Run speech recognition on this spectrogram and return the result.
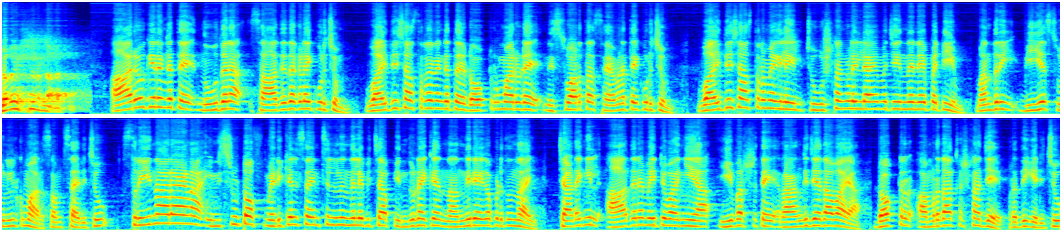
ഗവേഷണം നടക്കും ആരോഗ്യരംഗത്തെ നൂതന സാധ്യതകളെക്കുറിച്ചും വൈദ്യശാസ്ത്ര രംഗത്ത് ഡോക്ടർമാരുടെ നിസ്വാർത്ഥ സേവനത്തെക്കുറിച്ചും വൈദ്യശാസ്ത്ര മേഖലയിൽ ചൂഷണങ്ങളില്ലായ്മ ചെയ്യുന്നതിനെപ്പറ്റിയും മന്ത്രി വി എസ് സുനിൽകുമാർ സംസാരിച്ചു. ശ്രീനാരായണ ഇൻസ്റ്റിറ്റ്യൂട്ട് ഓഫ് മെഡിക്കൽ സയൻസിൽ നിന്ന് ലഭിച്ച പിന്തുണയ്ക്ക് നന്ദി രേഖപ്പെടുത്തുന്നതായി ചടങ്ങിൽ ആദരമേറ്റുവാങ്ങിയ ഈ വർഷത്തെ റാങ്ക് ജേതാവായ ഡോക്ടർ അമൃത കൃഷ്ണ ജെ പ്രതികരിച്ചു.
